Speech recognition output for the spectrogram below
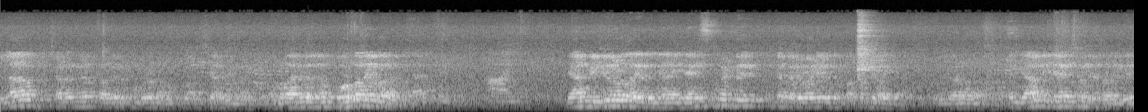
എല്ലാ ചടങ്ങുകൾ പങ്കെടുക്കുമ്പോഴും നമുക്ക് കുറച്ച് നമ്മളെല്ലാം പൂർണതയുമായിരുന്നു ഞാൻ വിജയോട് പറയുന്നത് ഞാൻ ഈ ലെൻസ് ഫെഡിന്റെ പരിപാടികളുടെ പദ്ധതി വായിക്കാം. ഉദ്ഘാടനം. അപ്പം ഞാൻ വിചാരിച്ചുകൊണ്ടിരുന്നത്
